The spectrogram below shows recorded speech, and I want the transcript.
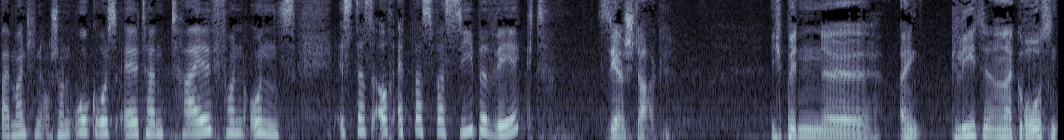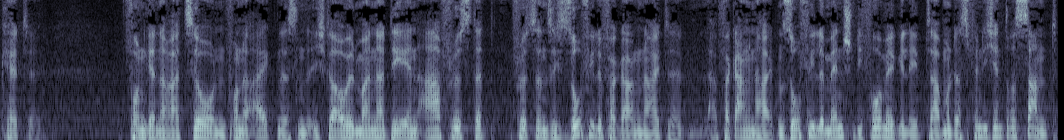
bei manchen auch schon Urgroßeltern Teil von uns. Ist das auch etwas, was Sie bewegt? Sehr stark. Ich bin äh, ein Glied in einer großen Kette von Generationen, von Ereignissen. Ich glaube, in meiner DNA flüstert, flüstern sich so viele Vergangenheiten, Vergangenheiten, so viele Menschen, die vor mir gelebt haben. Und das finde ich interessant.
